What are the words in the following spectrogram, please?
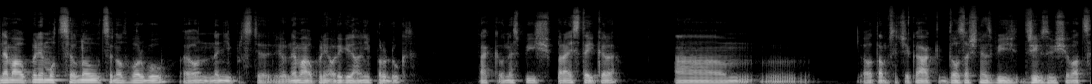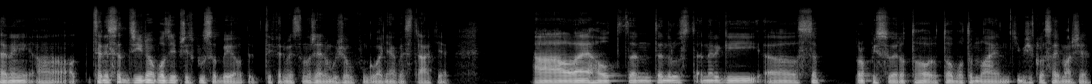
nemá úplně moc silnou cenotvorbu, jo, není prostě, jo, nemá úplně originální produkt, tak on je spíš price taker a jo, tam se čeká, kdo začne zvýš, dřív zvyšovat ceny a ceny se dřív nebo později přizpůsobí, jo. Ty, ty firmy samozřejmě nemůžou fungovat nějak ve ztrátě. Ale hold, ten, ten růst energií uh, se propisuje do toho, do toho bottom line, tím, že klesají marže.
